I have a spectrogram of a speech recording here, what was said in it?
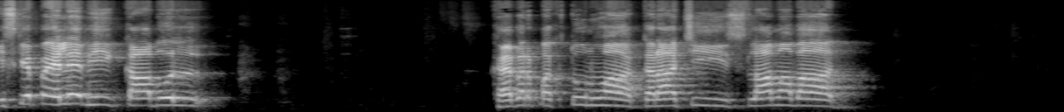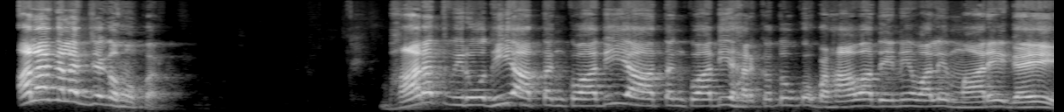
इसके पहले भी काबुल, खैबर पख्तूनवा कराची, इस्लामाबाद अलग अलग जगहों पर भारत विरोधी आतंकवादी या आतंकवादी हरकतों को बढ़ावा देने वाले मारे गए।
